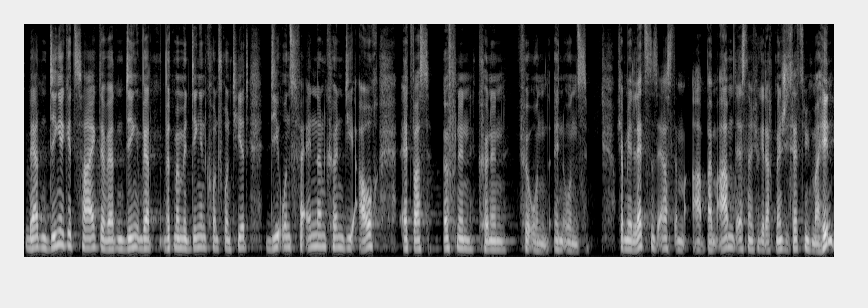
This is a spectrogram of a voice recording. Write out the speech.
werden Dinge gezeigt, da werden Dinge, wird, wird man mit Dingen konfrontiert, die uns verändern können, die auch etwas öffnen können für uns, in uns. Ich habe mir letztens erst im, beim Abendessen ich mir gedacht, Mensch, ich setze mich mal hin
